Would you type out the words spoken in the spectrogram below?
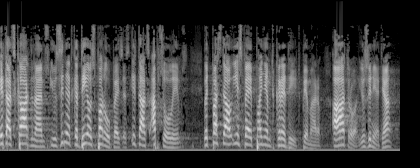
Ir tāds kārdinājums, jūs zināt, ka Dievs parūpēsies, ir tāds apsolījums, bet pastāv iespēja paņemt kredītu, piemēram, ātro, jūs ziniet, jā? Ja?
